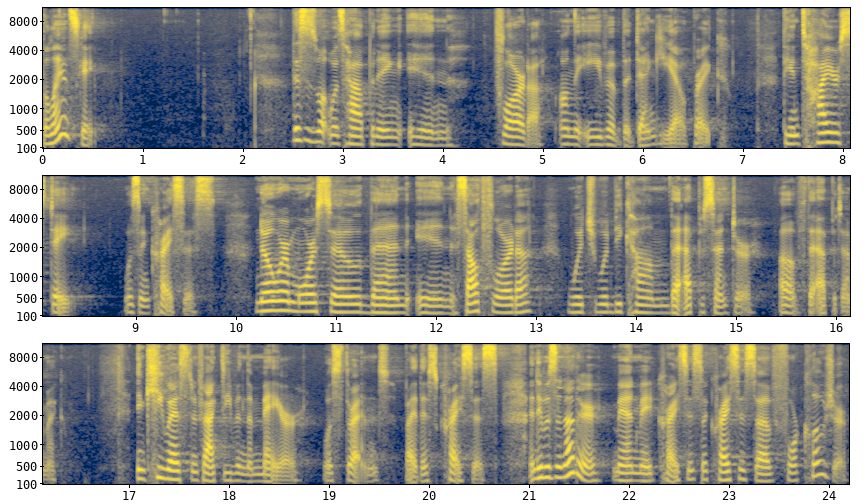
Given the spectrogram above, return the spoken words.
the landscape. This is what was happening in Florida on the eve of the dengue outbreak. The entire state was in crisis, nowhere more so than in South Florida, which would become the epicenter of the epidemic. In Key West, in fact, even the mayor was threatened by this crisis. And it was another man made crisis, a crisis of foreclosure.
